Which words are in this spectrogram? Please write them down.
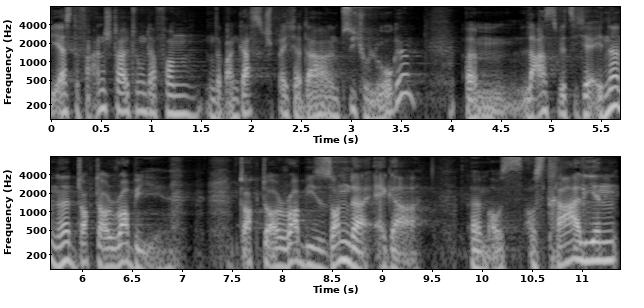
die erste Veranstaltung davon, und da war ein Gastsprecher da, ein Psychologe. Ähm, Lars wird sich erinnern, ne? Dr. Robbie, Dr. Robbie Sonderegger ähm, aus Australien,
